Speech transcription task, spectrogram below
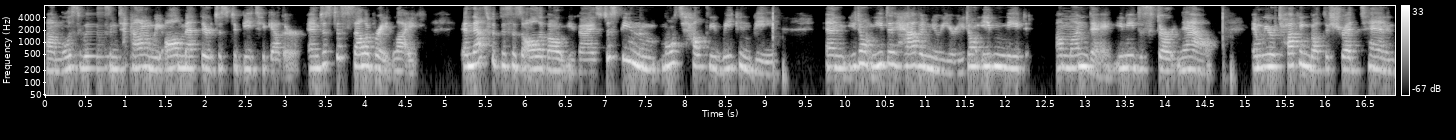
um, Melissa was in town and we all met there just to be together and just to celebrate life. And that's what this is all about, you guys. Just being the most healthy we can be. And you don't need to have a new year. You don't even need a Monday. You need to start now. And we were talking about the Shred 10, and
